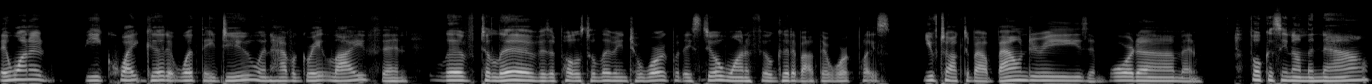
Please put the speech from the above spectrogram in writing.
They want to be quite good at what they do and have a great life and live to live as opposed to living to work, but they still want to feel good about their workplace. You've talked about boundaries and boredom and focusing on the now.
